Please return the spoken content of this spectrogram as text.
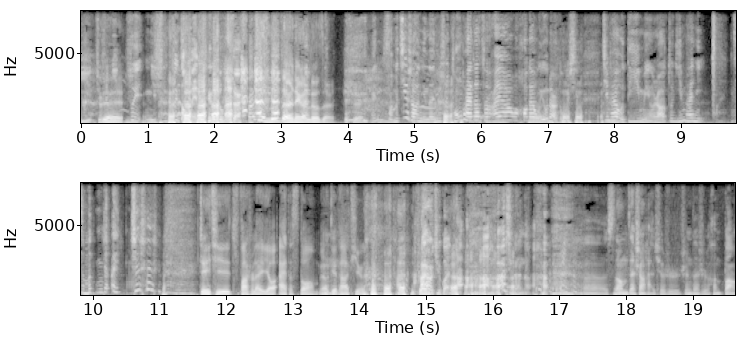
一，就是你最你是最倒霉的那个 loser。最 loser 那个 loser 是哎，你怎么介绍你呢？你是铜牌，他说哎呀，我好歹我有点东西，金牌我第一名，然后银牌你怎么你这哎真是 这一期发出来要艾特 storm，要给他听。还还要去管他，还要去管他。呃，Storm 在上海确实真的是很棒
